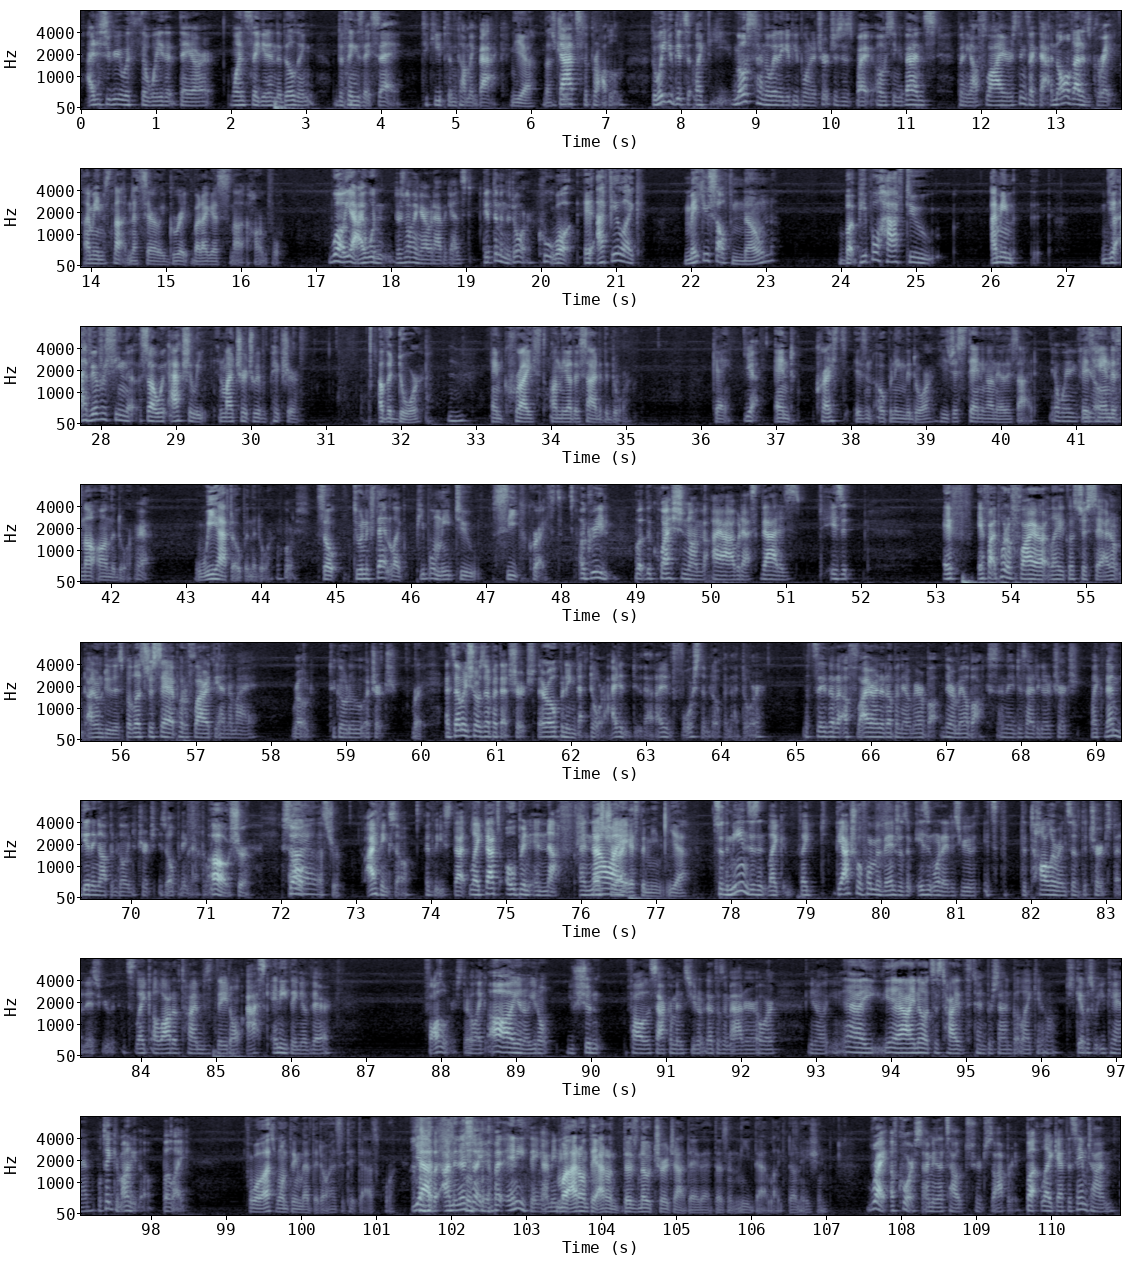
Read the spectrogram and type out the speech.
I disagree with the way that they are once they get in the building, the things they say to keep them coming back. Yeah, that's true. That's the problem. The way you get like most of the time, the way they get people into churches is by hosting events, putting out flyers, things like that, and all of that is great. I mean, it's not necessarily great, but I guess it's not harmful. Well, yeah, I wouldn't. There's nothing I would have against. Get them in the door. Cool. Well, it, I feel like make yourself known, but people have to. I mean, yeah. Have you ever seen? So we, actually, in my church, we have a picture of a door Mhm. and Christ on the other side of the door. Okay. Yeah. And Christ isn't opening the door; he's just standing on the other side. yeah, waiting for His hand is not on the door. Yeah. We have to open the door. Of course. So, to an extent, like people need to seek Christ. Agreed. But the question on I, I would ask that is, is it if if I put a flyer like let's just say I don't I don't do this, but let's just say I put a flyer at the end of my road to go to a church. Right. And somebody shows up at that church. They're opening that door. I didn't do that. I didn't force them to open that door. Let's say that a flyer ended up in their mailbox, their mailbox, and they decided to go to church. Like them getting up and going to church is opening that door. Oh, sure. so Ah, yeah, that's true. I think so, at least that like that's open enough. And now That's true. I, I, guess the mean, yeah. so the means isn't like like the actual form of evangelism isn't what I disagree with. It's the, the tolerance of the church that I disagree with. It's like a lot of times they don't ask anything of their followers. They're like, oh, you know, you don't, you shouldn't follow the sacraments. You don't. That doesn't matter. Or, you know, yeah, yeah, I know it says tithe ten percent, but like, you know, just give us what you can. We'll take your money though. But like, Well, that's one thing that they don't hesitate to ask for. yeah, but I mean, there's like, but anything. I mean, But I don't think I don't. There's no church out there that doesn't need that like donation. Right, of course. I mean, that's how churches operate. But like at the same time,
